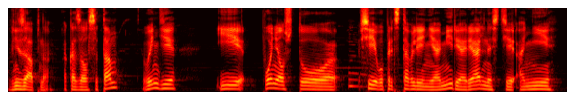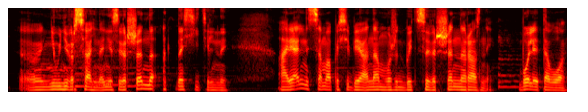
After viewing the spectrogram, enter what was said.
внезапно оказался там, в Индии, и понял, что все его представления о мире, о реальности, они э, не универсальны, они совершенно относительны. А реальность сама по себе, она может быть совершенно разной. Более того,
